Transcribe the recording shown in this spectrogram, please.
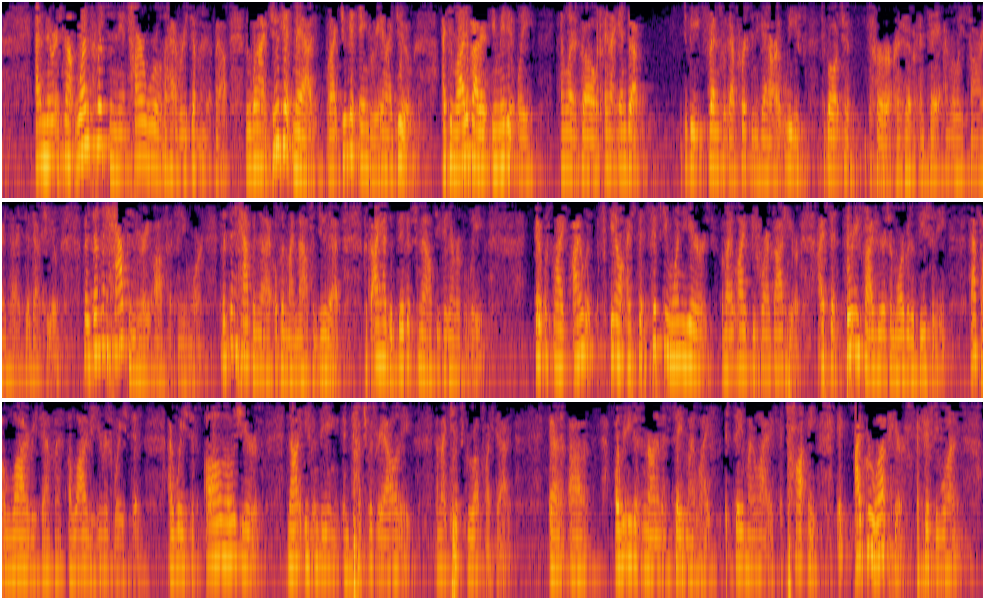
And there is not one person in the entire world I have resentment about. But when I do get mad, when I do get angry, and I do, I can write about it immediately and let it go, and I end up to be friends with that person again, or at least to go to her or him and say, I'm really sorry that I said that to you. But it doesn't happen very often anymore. It doesn't happen that I open my mouth and do that because I had the biggest mouth you could ever believe. It was like I would, you know, I spent 51 years of my life before I got here. I spent 35 years of morbid obesity. That's a lot of resentment, a lot of years wasted. I wasted all those years not even being in touch with reality. And my kids grew up like that. And uh, Overeaters Anonymous saved my life. It saved my life. It taught me. It, I grew up here at 51.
